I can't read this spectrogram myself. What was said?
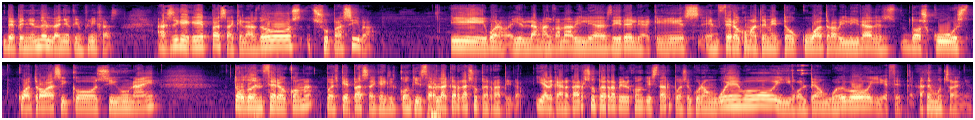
dependiendo del daño que inflinjas. Así que, ¿qué pasa? Que las dos, su pasiva y bueno, y la amalgama de habilidades de Irelia, que es en 0, te meto 4 habilidades, 2 Qs, 4 básicos y una E, todo en 0, pues ¿qué pasa? Que el conquistador la carga súper rápido. Y al cargar súper rápido el conquistar, pues se cura un huevo y golpea un huevo y etcétera. Hace mucho daño.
